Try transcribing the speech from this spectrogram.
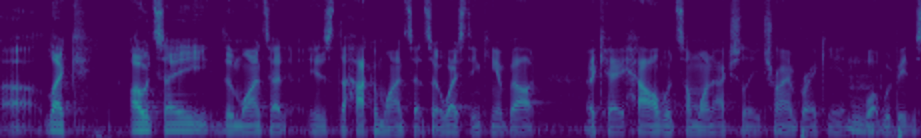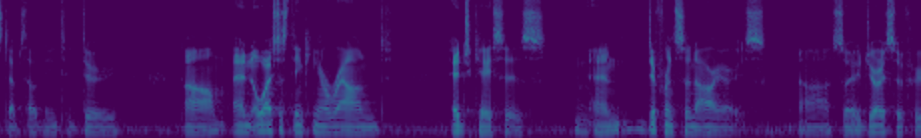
uh, like, I would say the mindset is the hacker mindset. So, always thinking about, okay, how would someone actually try and break in? What would be the steps they would need to do? Um, and always just thinking around edge cases and different scenarios. Uh, so Joseph, who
